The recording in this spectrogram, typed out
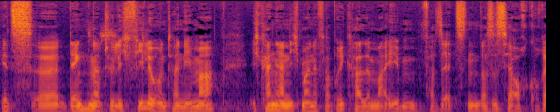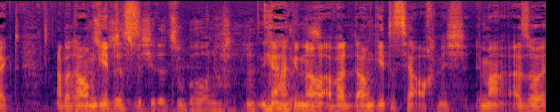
Jetzt äh, denken natürlich viele Unternehmer, ich kann ja nicht meine Fabrikhalle mal eben versetzen, das ist ja auch korrekt, aber, aber darum geht es. Dazu bauen. ja, genau, aber darum geht es ja auch nicht immer. Also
